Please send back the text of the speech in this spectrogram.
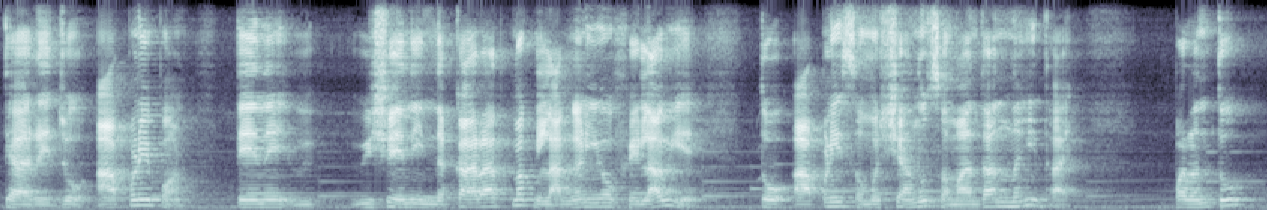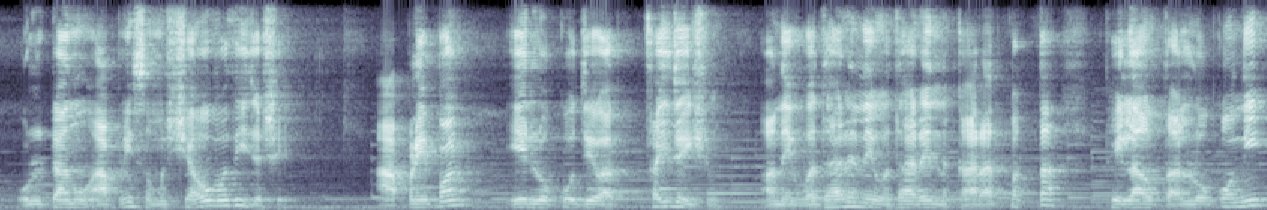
ત્યારે જો આપણે પણ તેને વિશેની નકારાત્મક લાગણીઓ ફેલાવીએ, તો આપણી સમસ્યાનું સમાધાન નહીં થાય. પરંતુ ઉલટાનું આપણી સમસ્યાઓ વધી જશે. આપણે પણ એ લોકો જેવા થઈ જઈશું અને વધારે ને વધારે નકારાત્મકતા ફેલાવતા લોકોની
